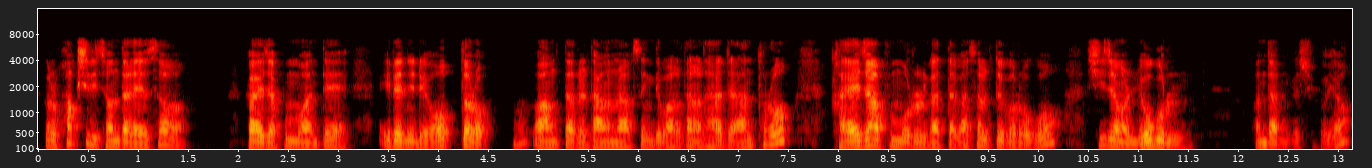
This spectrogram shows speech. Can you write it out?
그걸 확실히 전달해서 가해자 부모한테 이런 일이 없도록 어? 왕따를 당하는 학생들 왕따를 하지 않도록 가해자 부모를 갖다가 설득을 하고 시정을 요구를 한다는 것이고요.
